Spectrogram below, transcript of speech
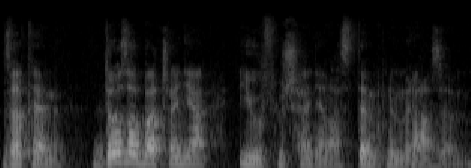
Zatem do zobaczenia i usłyszenia następnym razem.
